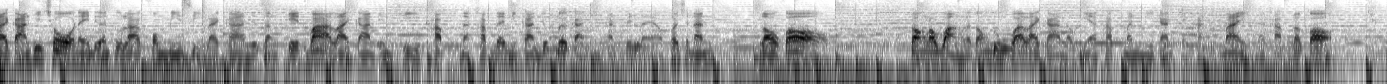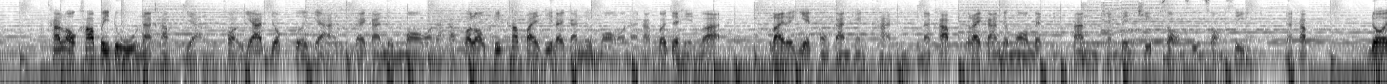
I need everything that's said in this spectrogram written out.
รายการที่โชว์ในเดือนตุลาคมมี 4 รายการจะสังเกตว่ารายการ NT ครับนะครับได้มีการยกเลิกการแข่งขันไปแล้ว เพราะฉะนั้นเราก็ต้องระวังและต้องดูว่ารายการเหล่านี้ครับมันมีการแข่งขันหรือไม่นะครับ แล้วก็ ถ้าเราเข้าไปดูนะครับ อย่างขออนุญาตยกตัวอย่างรายการเดอะมอลนะครับพอเราคลิกเข้าไปที่รายการเดอะมอลนะครับก็จะเห็นว่ารายละเอียดของการแข่งขันนะครับรายการเดอะมอลแบดมินตันแชมเปี้ยนชิพ2024 นะครับ โดย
